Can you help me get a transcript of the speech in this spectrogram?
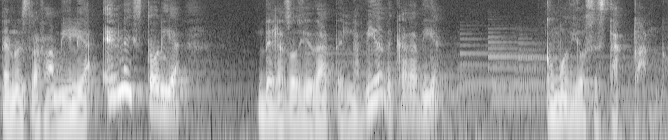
de nuestra familia, en la historia de la sociedad, en la vida de cada día, cómo Dios está actuando,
